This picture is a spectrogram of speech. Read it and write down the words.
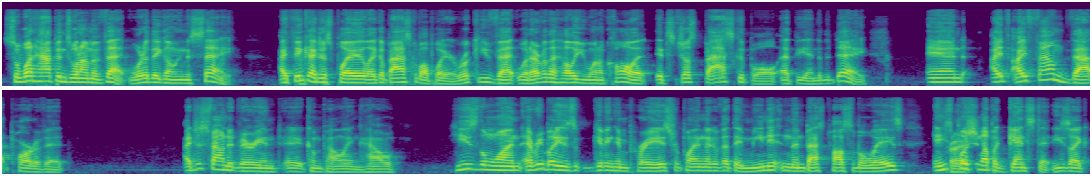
So what happens when I'm a vet? What are they going to say? I think I just play like a basketball player, rookie, vet, whatever the hell you want to call it. It's just basketball at the end of the day. And I, I found that part of it. I just found it very uh, compelling how he's the one, everybody's giving him praise for playing like a vet. They mean it in the best possible ways. And he's right. pushing up against it. He's like,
